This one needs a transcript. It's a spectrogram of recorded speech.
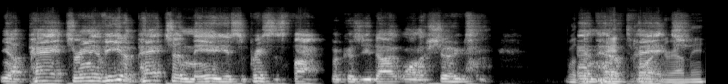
you know patch or any, if you get a patch in there, your suppressor's fucked because you don't want to shoot and have a patch around there.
